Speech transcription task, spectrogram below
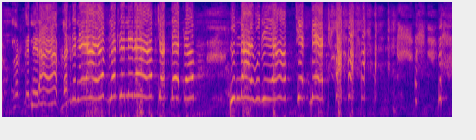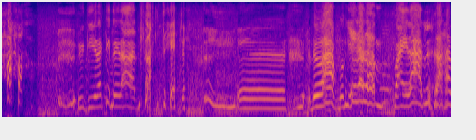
ครับรถขึ้นไม่ได้ครับรถขึ้นไม่ได้ครับรถขึ้นไม่ได้ครับช็อตเด็ดครับขึ้นได้พอดีครับเช็ดเด็ดเมื่อกี้รถขึ้นไม่ได้ช็อตเด็ดเออดูครับเมื่อกี้เราเริ่มไปลาดเลยครับ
